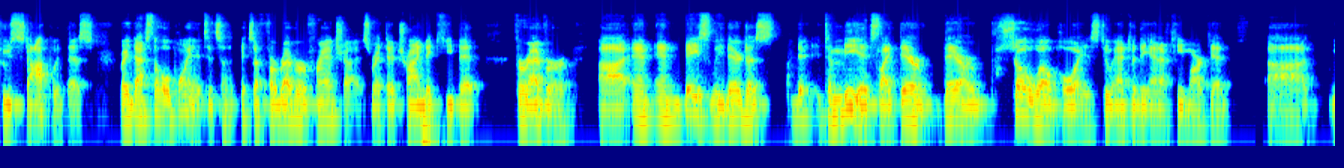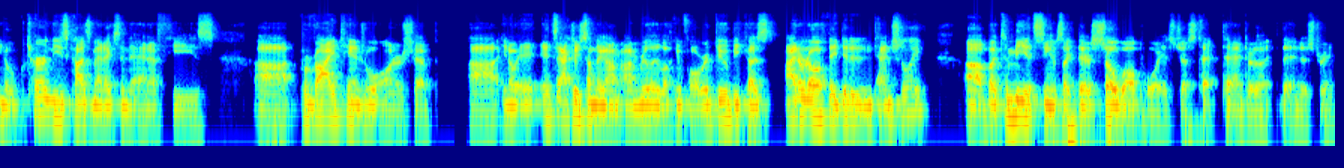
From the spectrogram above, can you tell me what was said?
to stop with this, right? That's the whole point. It's it's a it's a forever franchise, right? They're trying to keep it forever, uh, and and basically they're just to me, it's like they're they are so well poised to enter the NFT market, uh, you know, turn these cosmetics into NFTs, uh, provide tangible ownership. Uh, you know, it, it's actually something I'm I'm really looking forward to because I don't know if they did it intentionally, uh, but to me, it seems like they're so well poised just to to enter the, the industry.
